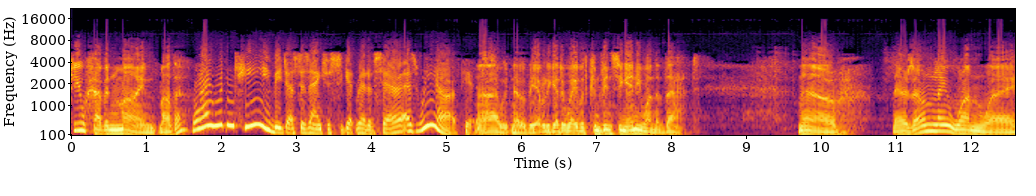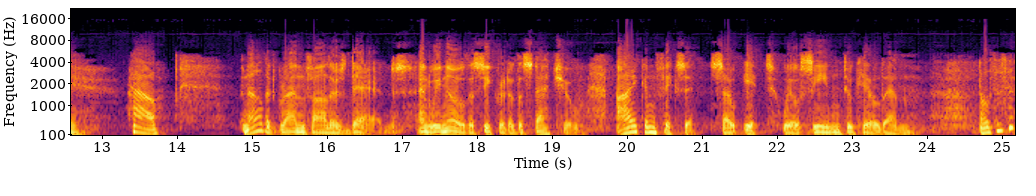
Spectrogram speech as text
do you have in mind, Mother? Why wouldn't he be just as anxious to get rid of Sarah as we are, Pierce? Ah, we'd never be able to get away with convincing anyone of that. Now, there's only one way. How? Now that grandfather's dead, and we know the secret of the statue, I can fix it so it will seem to kill them. Both of them?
